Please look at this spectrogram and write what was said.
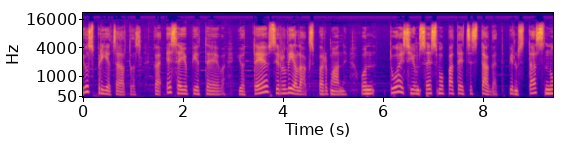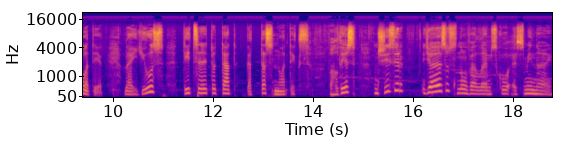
jūs priecātos, ka es eju pie tēva, jo tēvs ir lielāks par mani, un to es jums esmu pateicis tagad, pirms tas notiek, lai jūs ticētu tad, kad tas notiks. Paldies! Un šis ir Jēzus novēlējums, ko es minēju.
